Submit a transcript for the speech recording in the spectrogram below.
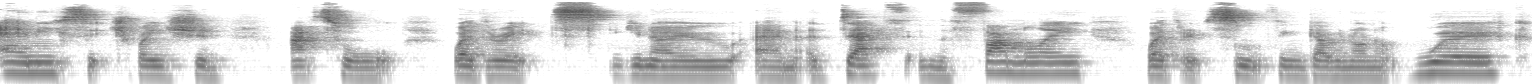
any situation at all, whether it's, you know, um, a death in the family, whether it's something going on at work,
